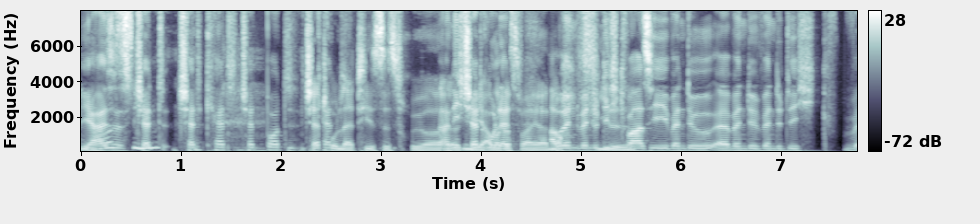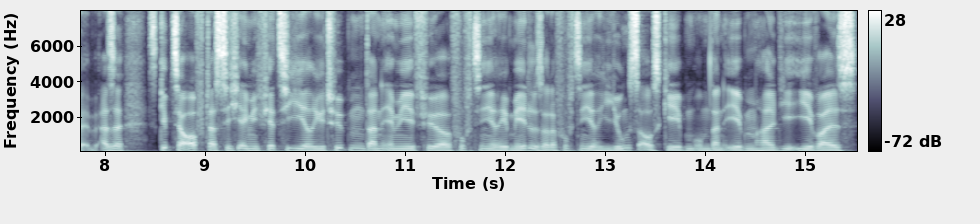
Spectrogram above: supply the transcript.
ja heißt es Chat, Chatcat, Chatbot? Chatroulette hieß es früher. Nein, nicht Chatroulette. Aber, das war ja aber wenn, wenn du dich quasi, wenn du, äh, wenn du, wenn du dich, also es gibt ja oft, dass sich irgendwie 40-jährige Typen dann irgendwie für 15-jährige Mädels oder 15-jährige Jungs ausgeben, um dann eben halt jeweils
